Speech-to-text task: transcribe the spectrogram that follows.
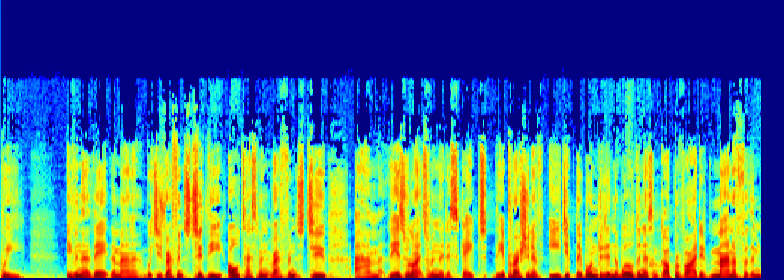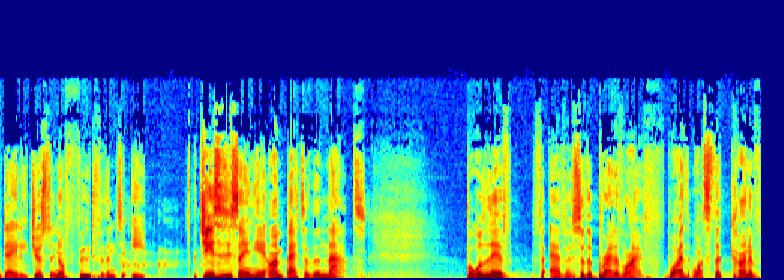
we even though they ate the manna, which is reference to the Old Testament, reference to um, the Israelites when they'd escaped the oppression of Egypt. They wandered in the wilderness, and God provided manna for them daily, just enough food for them to eat. Jesus is saying here, I'm better than that, but will live forever. So the bread of life, what the, what's the kind of,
